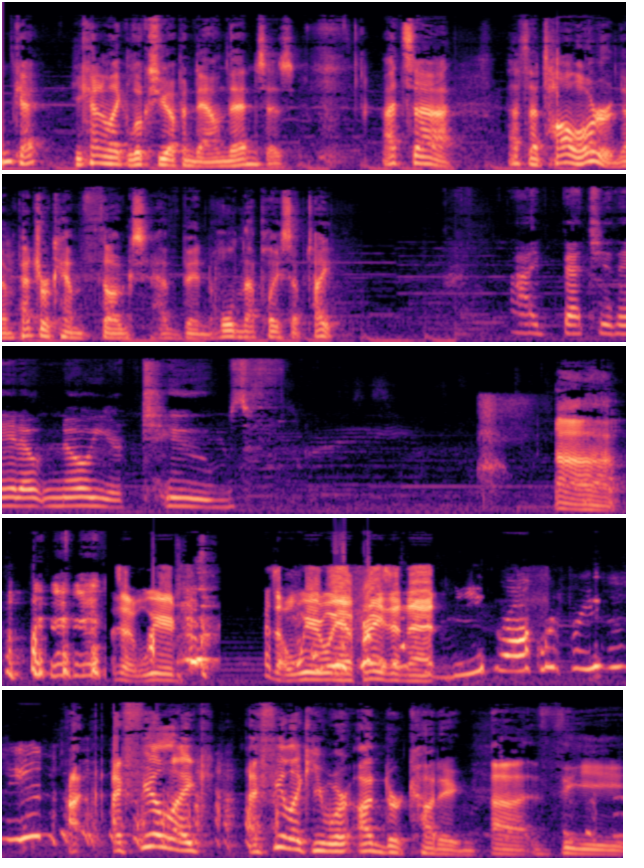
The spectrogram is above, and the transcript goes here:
Okay. He kind of like looks you up and down then and says, "That's uh that's a tall order. Them petrochem thugs have been holding that place up tight." I bet you they don't know your tubes. Uh, That's a weird. That's a weird way of phrasing that. These are awkward phrases, Ian. I, I feel like I feel like you are undercutting uh, the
